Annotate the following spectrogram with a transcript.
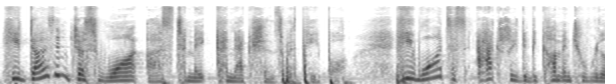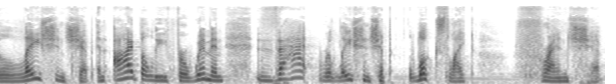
he doesn't just want us to make connections with people. He wants us actually to become into relationship. And I believe for women, that relationship looks like friendship.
